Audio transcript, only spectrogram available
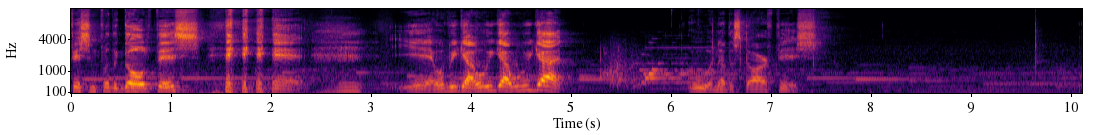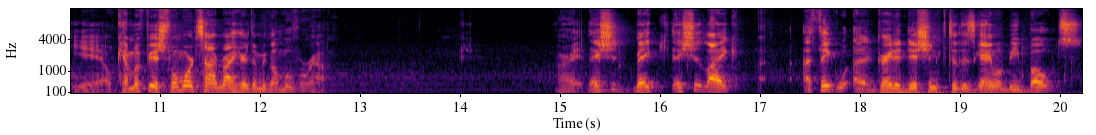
fishing for the goldfish. yeah, what we got? What we got? What we got? Ooh, another starfish. Yeah, okay, I'm gonna fish one more time right here, then we're gonna move around. All right, they should make, they should like, I think a great addition to this game would be boats.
